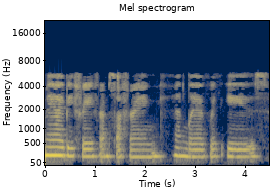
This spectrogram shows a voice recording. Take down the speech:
May I be free from suffering and live with ease.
